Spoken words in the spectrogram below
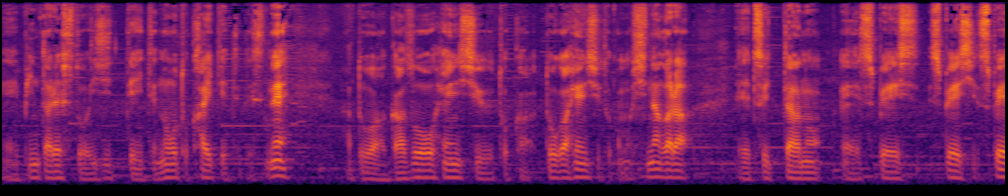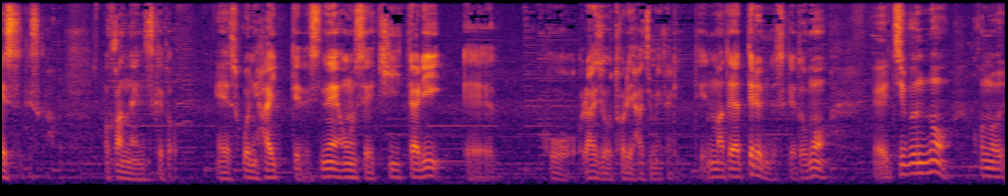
えー、ピンタレストをいじっていてノート書いててですねあとは画像編集とか動画編集とかもしながら、えー、ツイッターの、えー、スペーススペーススペースですかわかんないんですけど、えー、そこに入ってですね音声聞いたり、えー、こうラジオを撮り始めたりってまたやってるんですけども、えー、自分のこの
